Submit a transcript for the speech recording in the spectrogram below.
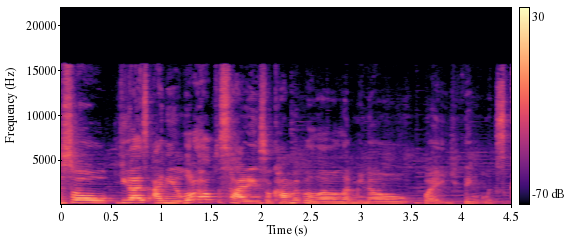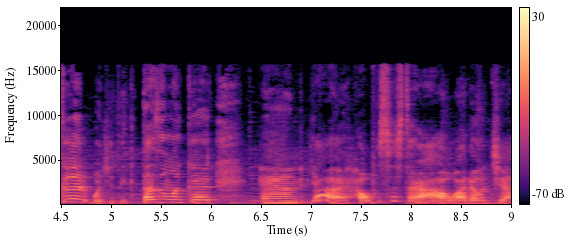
so you guys i need a little help deciding so comment below. Let me know what you think looks good what you think doesn't look good and yeah help a sister out why don't ya?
